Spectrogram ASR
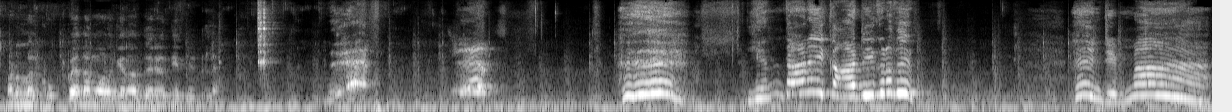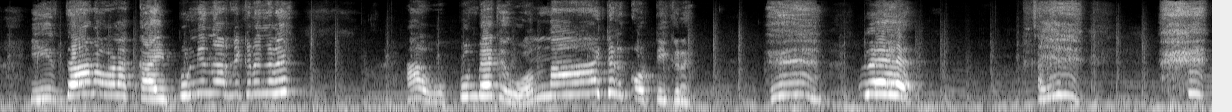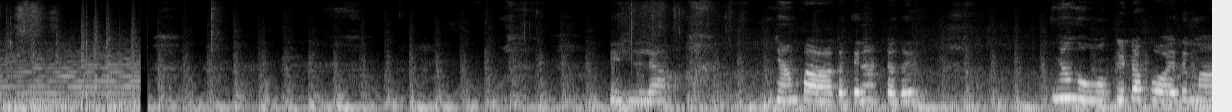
ഇവിടെ ഉള്ള കുപ്പ ഏതാ മുളകേന്ന് അതുവരെ തിരിഞ്ഞിട്ടില്ല എന്താണ് ഈ കാട്ടിക്കണത് എന്റെ ഇതാണ് ഓളെ കൈപ്പുണ്യം എന്ന് അറിഞ്ഞിക്കണങ്ങൾ ആ ഉപ്പും ബേക്ക് ഒന്നായിട്ട് കൊട്ടിക്കണ്. ഇല്ല ഞാൻ പാകത്തിനട്ടത്. ഞാൻ നോക്കിട്ടാ പോയത് മാ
